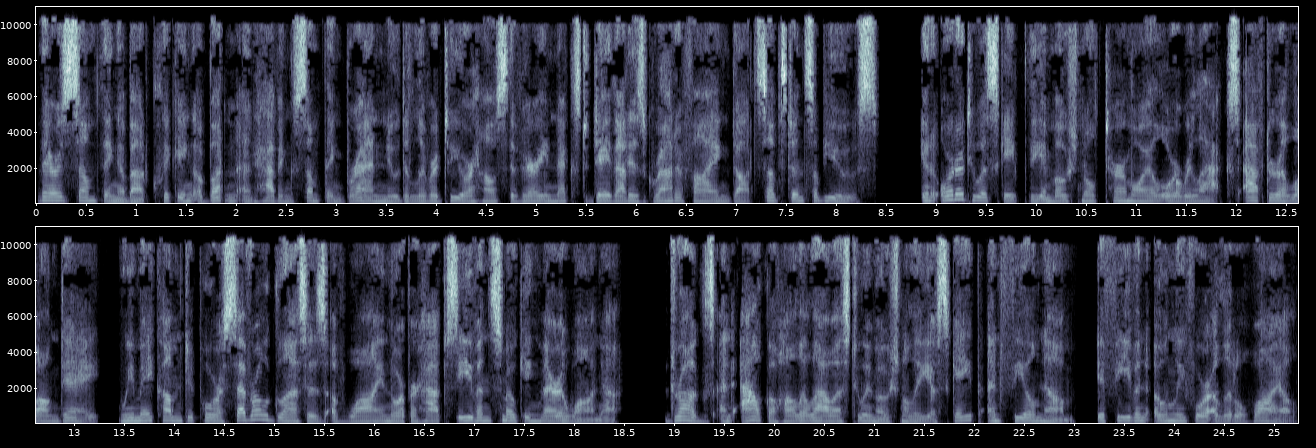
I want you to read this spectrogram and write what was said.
There is something about clicking a button and having something brand new delivered to your house the very next day that is gratifying. Substance abuse. In order to escape the emotional turmoil or relax after a long day, we may come to pour several glasses of wine or perhaps even smoking marijuana. Drugs and alcohol allow us to emotionally escape and feel numb, if even only for a little while.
